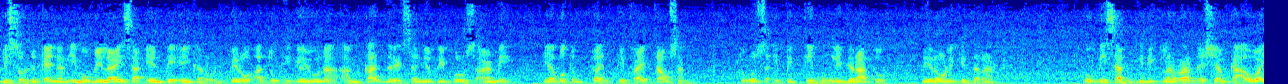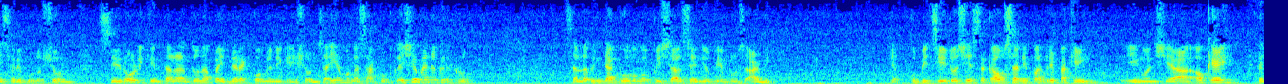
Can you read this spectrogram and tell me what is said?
lisod na kayo nang immobilize sa NPA karon pero atong higayuna ang kadre sa New People's Army niabot og 25,000 tungod sa epektibong liderato ni Rolly Quintanar. O bisag gideklarar na siyang kaaway sa revolusyon, si Rolly Quintanar doon na pa'y direct communication sa iyang mga sakop kaya siya may nag-recruit sa labing dagko mga opisyal sa New People's Army. Kumbinsido siya sa kausa ni Padre Paking, ingon siya, okay,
